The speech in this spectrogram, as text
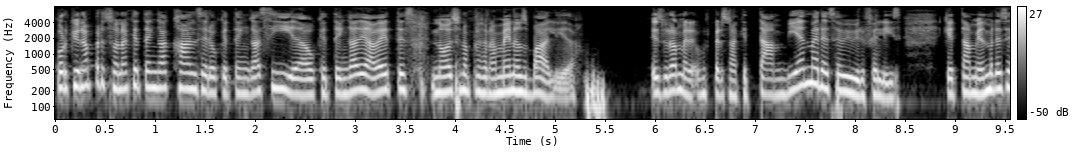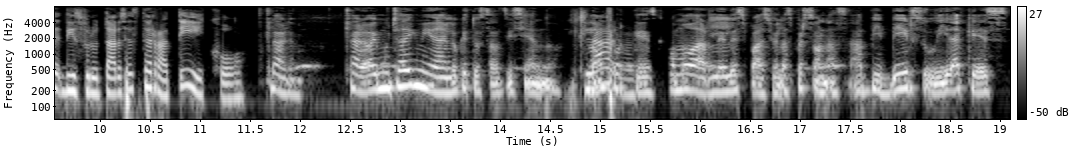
Porque una persona que tenga cáncer o que tenga sida o que tenga diabetes no es una persona menos válida. es una persona que también merece vivir feliz, que también merece disfrutarse este ratico. Claro. Claro, hay mucha dignidad en lo que tú estás diciendo. Claro. Porque es como darle el espacio a las personas a vivir su vida, que es,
